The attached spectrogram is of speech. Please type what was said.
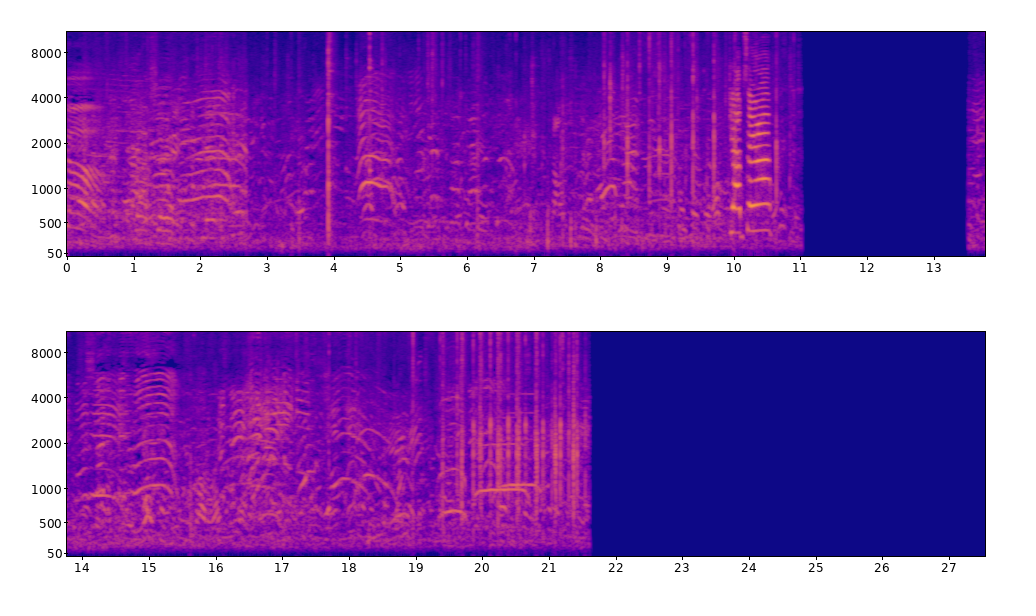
job. Good Sarah. Job, Sarah.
